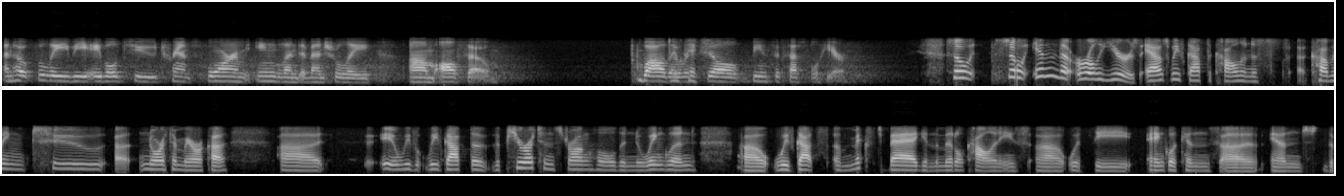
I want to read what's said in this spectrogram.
and hopefully be able to transform England eventually um, also while they okay. were still being successful here. So, so in the early years, as we've got the colonists uh, coming to uh, North America, uh, we've we've got the the Puritan stronghold in New England. Uh, we've got a mixed bag in the Middle Colonies uh, with the Anglicans uh, and the,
